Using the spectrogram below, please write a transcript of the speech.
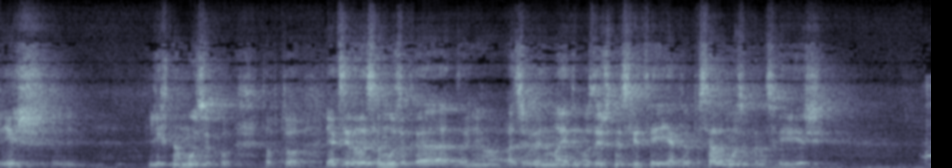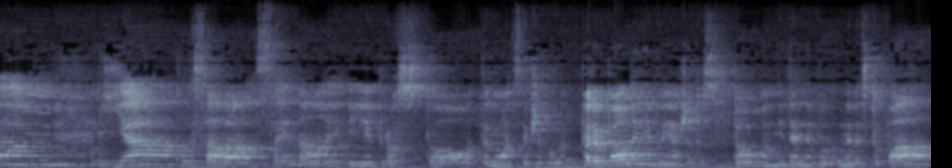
вірш ліг на музику? Тобто, як з'явилася музика до нього? Адже ви не маєте музичної освіти, і як ви писали музику на свої вірші? Колисала сина і просто от емоції вже були переповнені, бо я вже досить довго ніде не була не виступала.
